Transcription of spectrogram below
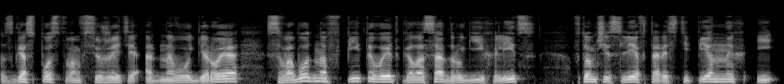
с господством в сюжете одного героя свободно впитывает голоса других лиц, в том числе второстепенных и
